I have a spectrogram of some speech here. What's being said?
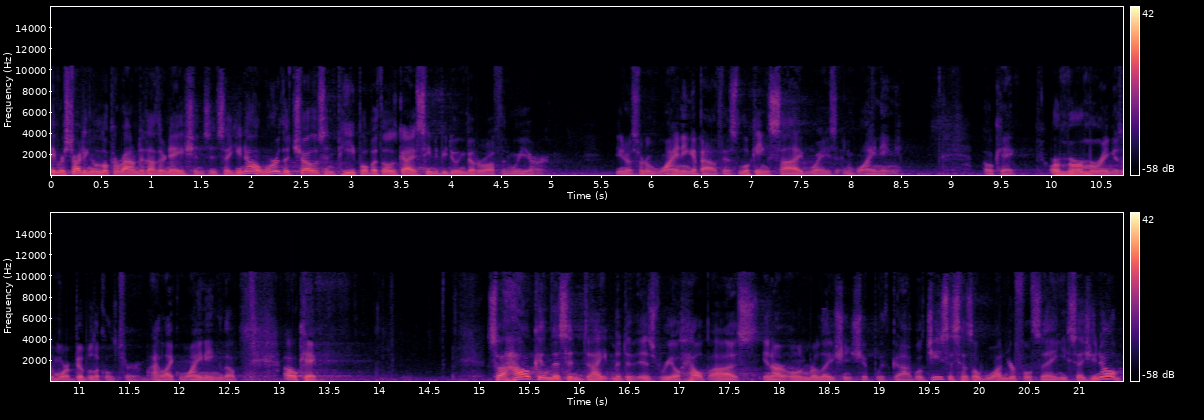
They were starting to look around at other nations and say, you know, we're the chosen people, but those guys seem to be doing better off than we are. You know, sort of whining about this, looking sideways and whining. Okay. Or murmuring is a more biblical term. I like whining, though. Okay. So, how can this indictment of Israel help us in our own relationship with God? Well, Jesus has a wonderful saying. He says, You know,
